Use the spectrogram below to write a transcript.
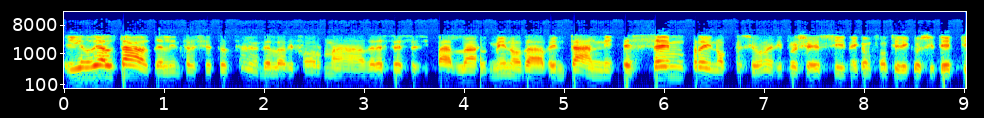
In realtà delle intercettazioni e della riforma delle stesse si parla almeno da vent'anni e sempre in occasione di processi nei confronti dei cosiddetti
